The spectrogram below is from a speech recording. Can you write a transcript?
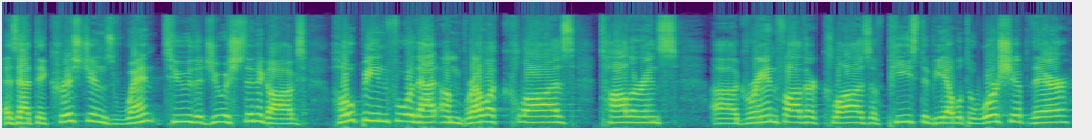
is that the Christians went to the Jewish synagogues hoping for that umbrella clause tolerance uh, grandfather clause of peace to be able to worship there,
